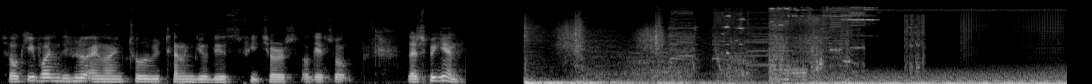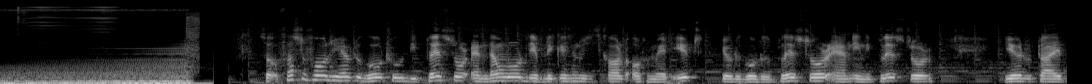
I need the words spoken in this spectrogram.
So keep watching the video. I'm going to be telling you these features. Okay so let's begin so first of all you have to go to the play store and download the application which is called automate it. You have to go to the play store and in the play store you have to type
